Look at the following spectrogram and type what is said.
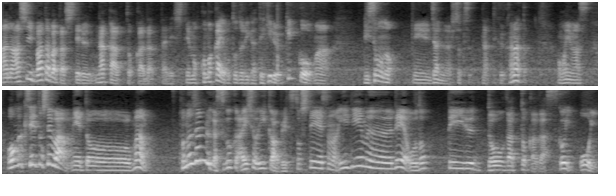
あ、あの足バタバタしてる中とかだったりしても細かい音取りができる、結構まあ理想のえー、ジャンルの一つになってくるかなと思います。音楽性としては、えっ、ー、と、まあ、このジャンルがすごく相性いいかは別として、その EDM で踊っている動画とかがすごい多い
